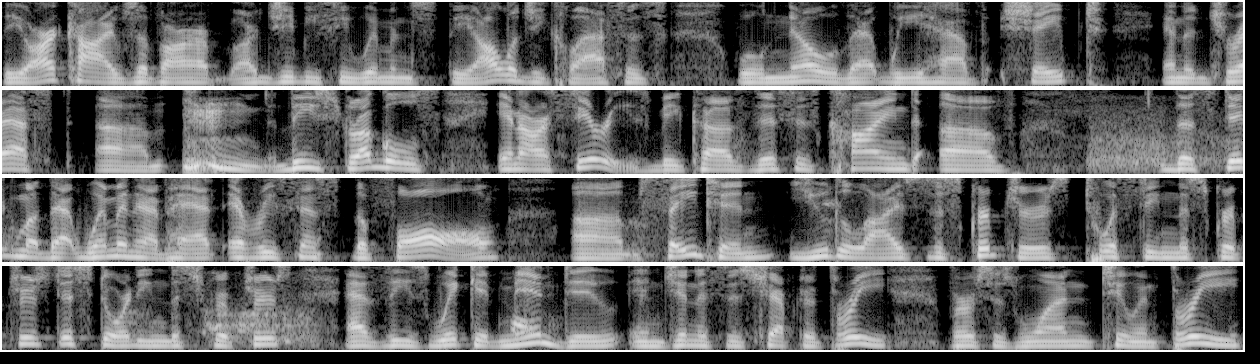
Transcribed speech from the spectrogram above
the archives of our, our GBC women's theology classes will know that we have shaped and addressed um, these struggles in our series because this is kind of the stigma that women have had ever since the fall. Um, Satan utilized the scriptures, twisting the scriptures, distorting the scriptures, as these wicked men do in Genesis chapter 3, verses 1, 2, and 3,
